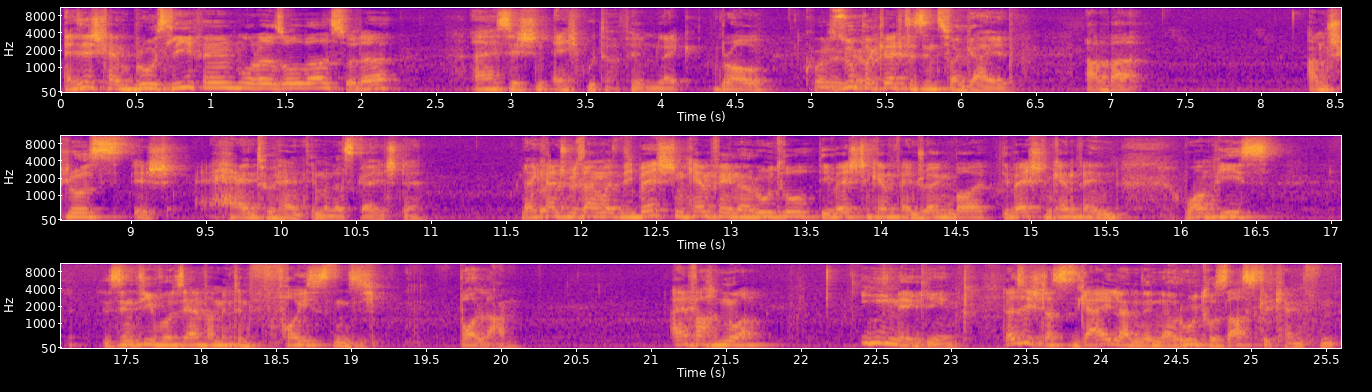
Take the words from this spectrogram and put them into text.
Es ist kein Bruce Lee Film oder sowas, oder? Aber Es ist ein echt guter Film. Like, Bro. Superkräfte sind zwar geil, aber am Schluss ist Hand-to-Hand immer das Geilste. Dann kannst du mir sagen, was die besten Kämpfe in Naruto, die besten Kämpfe in Dragon Ball, die besten Kämpfe in One Piece sind die, wo sie einfach mit den Fäusten sich bollern. Einfach nur Ine gehen. Das ist das Geile an den Naruto-Sasuke-Kämpfen.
